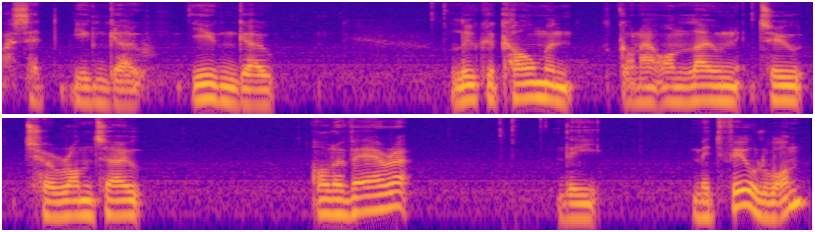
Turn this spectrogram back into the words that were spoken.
I said, You can go. You can go. Luca Coleman has gone out on loan to Toronto. Oliveira, the midfield one,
